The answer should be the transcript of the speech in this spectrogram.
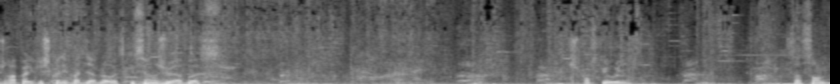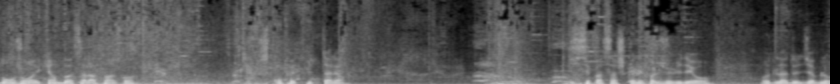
Je rappelle que je connais pas Diablo. Est-ce que c'est un jeu à boss? Je pense que oui. Ça sent le donjon avec un boss à la fin, quoi. Ce qu'on fait depuis tout à l'heure. Si c'est pas ça, je connais pas le jeu vidéo. Au-delà de Diablo.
